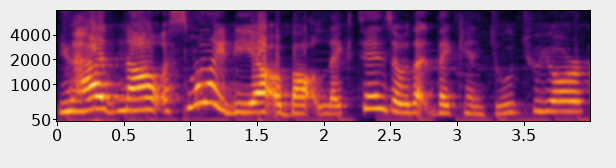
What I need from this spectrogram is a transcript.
you had now a small idea about lectins or what they can do to your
